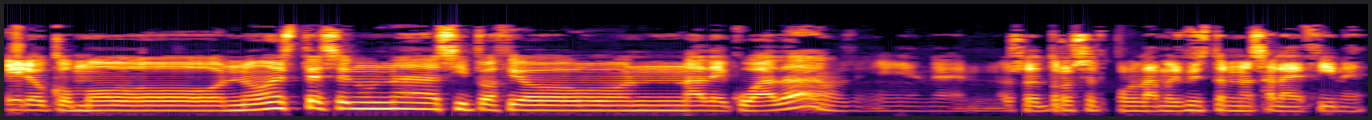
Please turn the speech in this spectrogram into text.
Pero como no estés en una situación adecuada, nosotros la hemos visto en una sala de cine,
